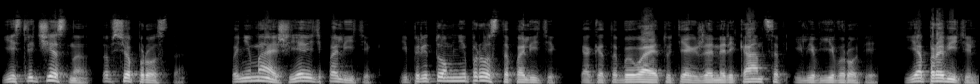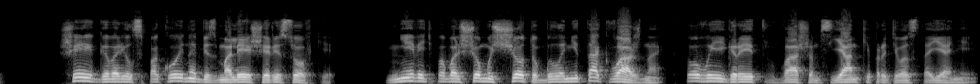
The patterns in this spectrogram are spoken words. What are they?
Если честно, то все просто. Понимаешь, я ведь политик. И притом не просто политик, как это бывает у тех же американцев или в Европе. Я правитель. Шейх говорил спокойно, без малейшей рисовки. Мне ведь по большому счету было не так важно, кто выиграет в вашем с Янки противостоянии.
